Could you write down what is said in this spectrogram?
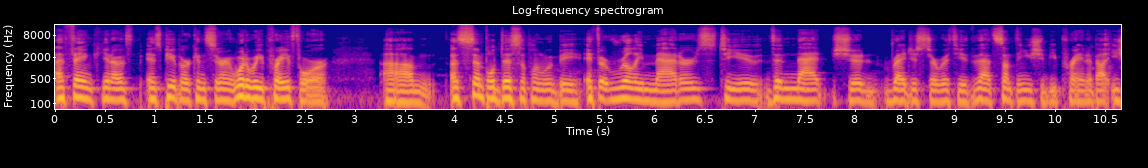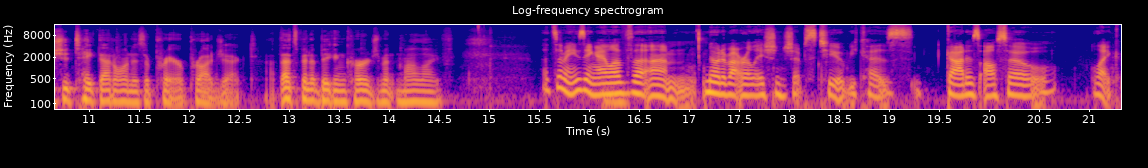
I think, you know, if, as people are considering, what do we pray for? Um, a simple discipline would be if it really matters to you, then that should register with you. That's something you should be praying about. You should take that on as a prayer project. That's been a big encouragement in my life. That's amazing. I love the um, note about relationships too, because God is also like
